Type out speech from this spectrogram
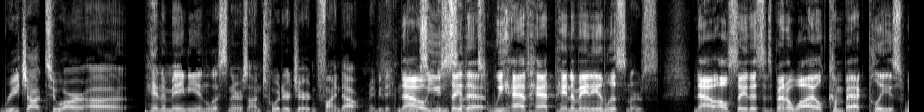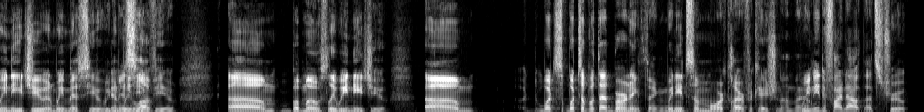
Reach out to our uh, Panamanian listeners on Twitter, Jared, and find out. Maybe they can. Now you say that we have had Panamanian listeners. Now I'll say this: it's been a while. Come back, please. We need you and we miss you and miss we you. love you. Um, but mostly we need you. Um, what's what's up with that burning thing? We need some more clarification on that. We need to find out. That's true.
